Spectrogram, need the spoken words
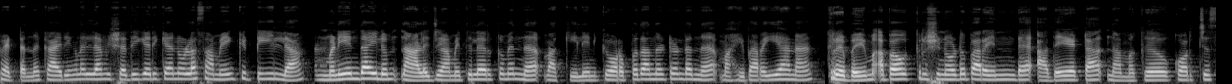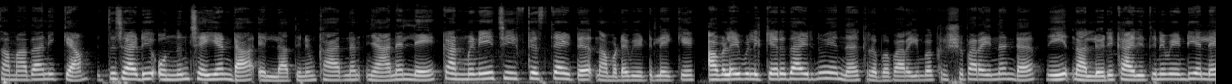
പെട്ടെന്ന് കാര്യങ്ങളെല്ലാം വിശദീകരിക്കാനുള്ള സമയം കിട്ടിയില്ല. കൺമണി എന്തായാലും നാളെ ജാമ്യത്തിൽ ഇറക്കുമെന്ന് വക്കീൽ എനിക്ക് ഉറപ്പ് തന്നിട്ടുണ്ടെന്ന് മഹി പറയാണ് കൃപയും അപ്പൊ കൃഷിനോട് പറയുന്നുണ്ട് അതേ ഏട്ടാ നമുക്ക് കുറച്ച് സമാധാനിക്കാം. ചാടി ഒന്നും ചെയ്യണ്ട. എല്ലാത്തിനും കാരണം ഞാനല്ലേ. കൺമണിയെ ചീഫ് ഗസ്റ്റ് ആയിട്ട് നമ്മുടെ വീട്ടിലേക്ക് അവളെ വിളിക്കരുതായിരുന്നു എന്ന് കൃപ പറയുമ്പോ കൃഷി പറയുന്നുണ്ട്. നീ നല്ലൊരു കാര്യത്തിന് വേണ്ടിയല്ലേ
